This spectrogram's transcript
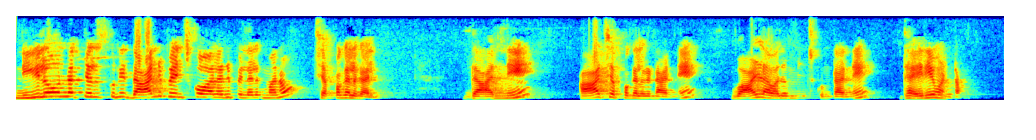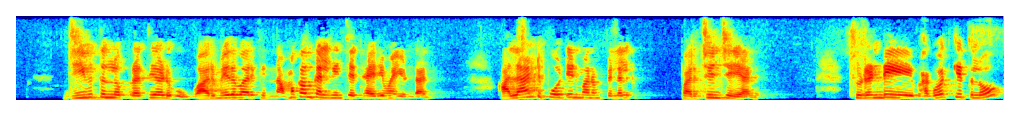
నీలో ఉన్నది తెలుసుకుని దాన్ని పెంచుకోవాలని పిల్లలకు మనం చెప్పగలగాలి. దాన్నే ఆ చెప్పగలగడాన్నే వాళ్ళు అవలంబించుకుంటానే ధైర్యం అంటాం. జీవితంలో ప్రతి అడుగు వారి మీద వారికి నమ్మకం కలిగించే ధైర్యం అయి ఉండాలి. అలాంటి పోటీని మనం పిల్లలకి పరిచయం చేయాలి. చూడండి భగవద్గీతలో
